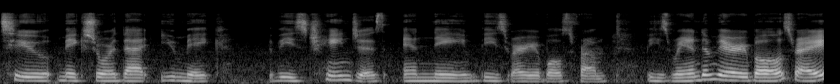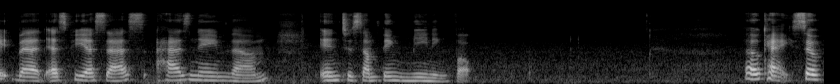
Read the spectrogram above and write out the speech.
to make sure that you make these changes and name these variables from these random variables, right, that SPSS has named them into something meaningful. Okay, so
